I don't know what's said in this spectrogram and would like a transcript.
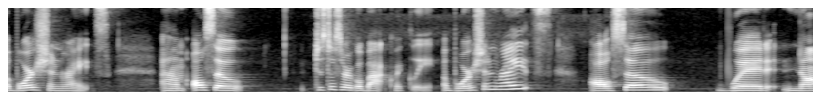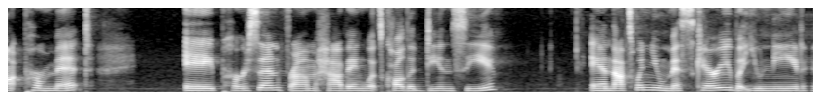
abortion rights. Um, also, just to circle back quickly, abortion rights also would not permit a person from having what's called a D&C. And that's when you miscarry, but you need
